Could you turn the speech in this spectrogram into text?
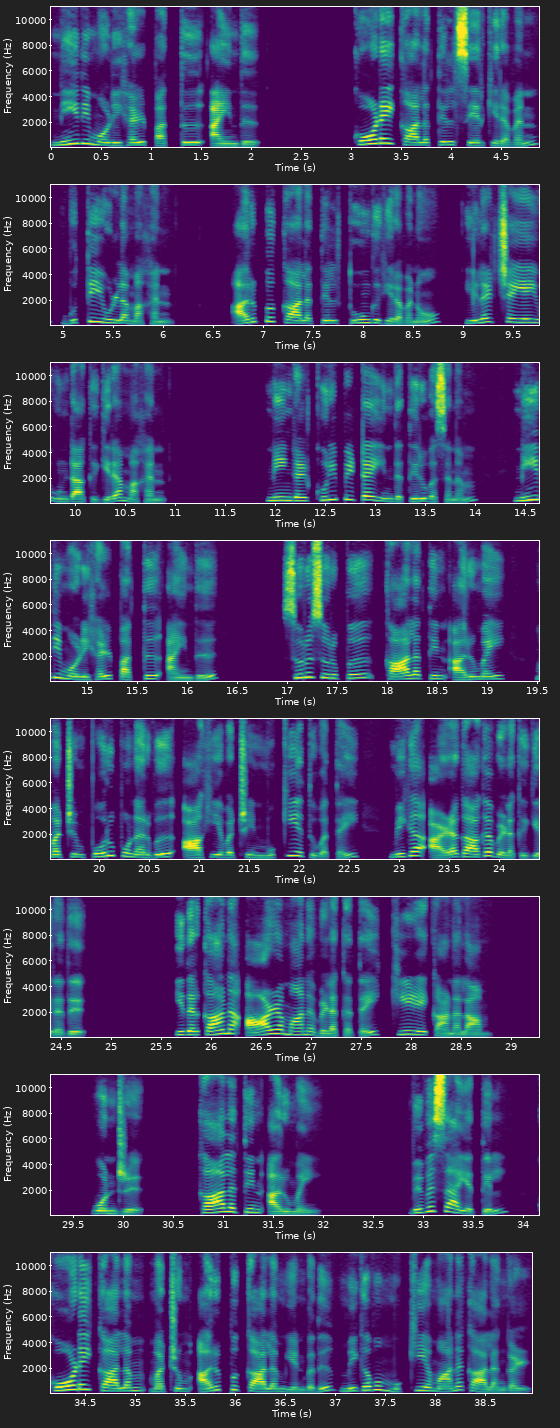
நீதிமொழிகள் பத்து ஐந்து. கோடை காலத்தில் சேர்க்கிறவன் புத்தியுள்ள மகன். அறுப்பு காலத்தில் தூங்குகிறவனோ இளர்ச்சையை உண்டாக்குகிற மகன். நீங்கள் குறிப்பிட்ட இந்த திருவசனம் நீதிமொழிகள் பத்து ஐந்து சுறுசுறுப்பு காலத்தின் அருமை மற்றும் பொறுப்புணர்வு ஆகியவற்றின் முக்கியத்துவத்தை மிக அழகாக விளக்குகிறது. இதற்கான ஆழமான விளக்கத்தை கீழே காணலாம். ஒன்று. காலத்தின் அருமை. விவசாயத்தில் கோடை காலம் மற்றும் அறுப்பு காலம் என்பது மிகவும் முக்கியமான காலங்கள்.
